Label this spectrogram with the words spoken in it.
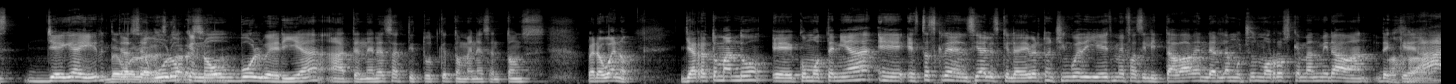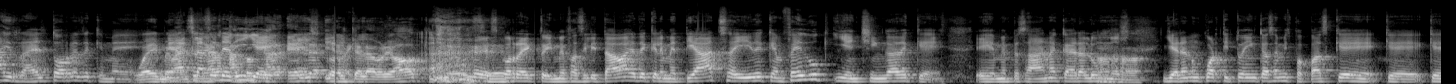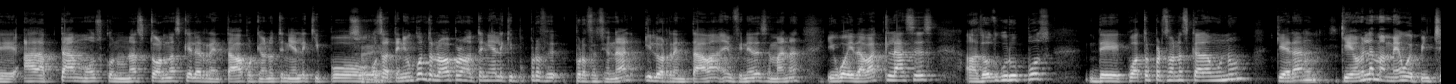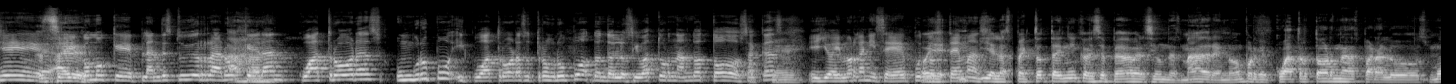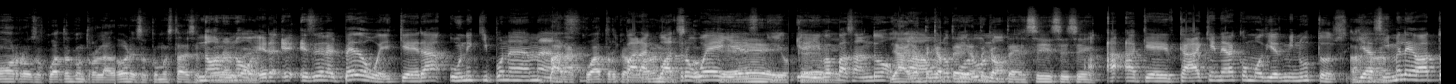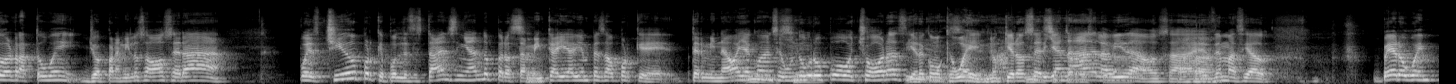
llegue a ir, De te aseguro que así, no volvería a tener esa actitud que tomé en ese entonces. Pero bueno, ya retomando, eh, como tenía eh, estas credenciales que le había abierto un chingo de DJs, me facilitaba venderle a muchos morros que me admiraban, de que, Ajá. ah, Israel Torres, de que me, Güey, me, va a da clases de a DJ. él y el que le abrió. que- Es correcto, y me facilitaba desde que le metía ads ahí de que en Facebook y en chinga de que eh, me empezaban a caer alumnos. Ajá. Y era en un cuartito ahí en casa de mis papás que, que, que adaptamos con unas tornas que le rentaba porque yo no tenía el equipo, Sí. o sea, tenía un controlador pero no tenía el equipo profe- profesional y lo rentaba en fines de semana. Y güey, daba clases a dos grupos de cuatro personas cada uno, que eran, que yo me la mamé, güey, pinche, Sí. ahí como que plan de estudio raro, que eran cuatro horas un grupo y cuatro horas otro grupo, donde los iba turnando a todos, ¿sacas? Y yo ahí me organicé, pues, Oye, los temas. Y, y el aspecto técnico de ese pedo haber sido un desmadre, ¿no? Porque cuatro tornas para los morros o cuatro controladores o cómo está ese No, pedo, no, no, güey? era, e- ese era el pedo, güey, que era un equipo nada más. Para cuatro Para cabrones. cuatro Ok, güeyes. y, ok. y iba pasando Ya, ya a te uno capté, por ya te uno. capté. Sí, sí, sí. A, a que cada quien era como 10 minutos. Y Ajá. Así me le llevaba todo el rato, güey. Yo, para mí los sábados era... Pues chido porque pues les estaba enseñando, pero Sí. también caía bien pesado porque terminaba ya con el Mm, segundo sí. grupo ocho horas y, era como que, Sí, güey, sí, no quiero hacer ya nada de la respirar. vida. O sea, Ajá. es demasiado. Pero, güey,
